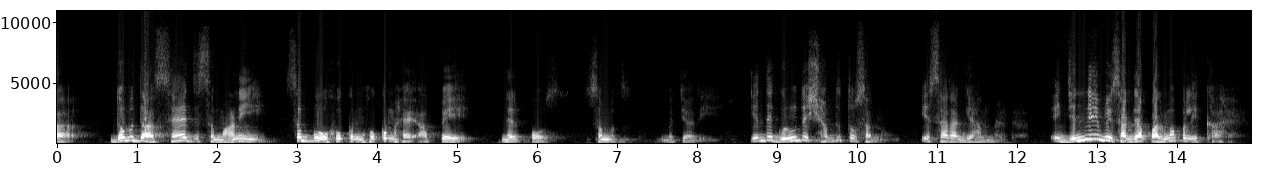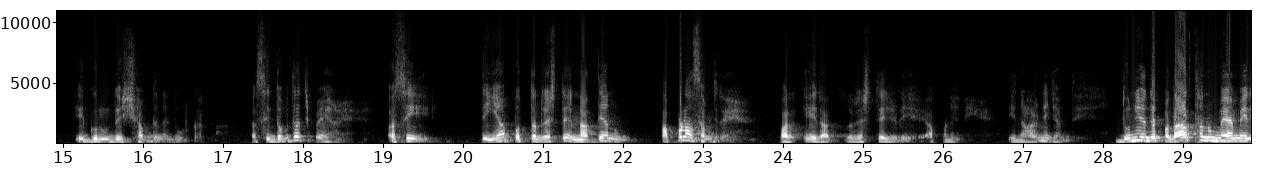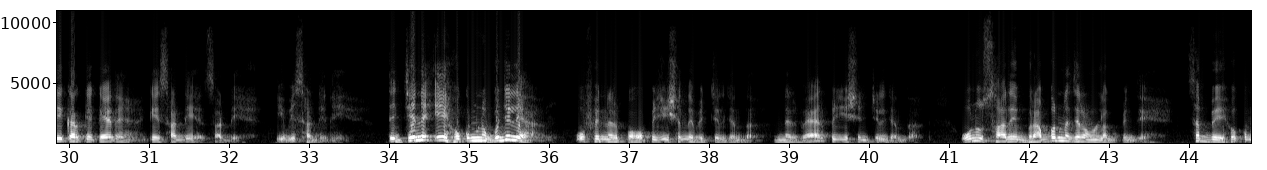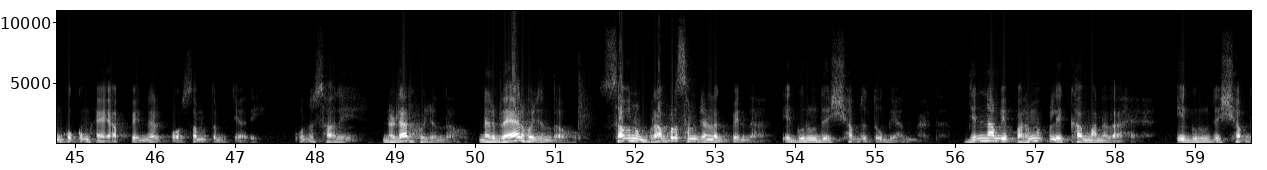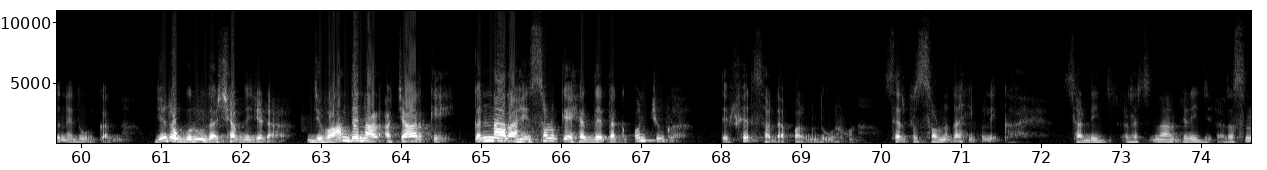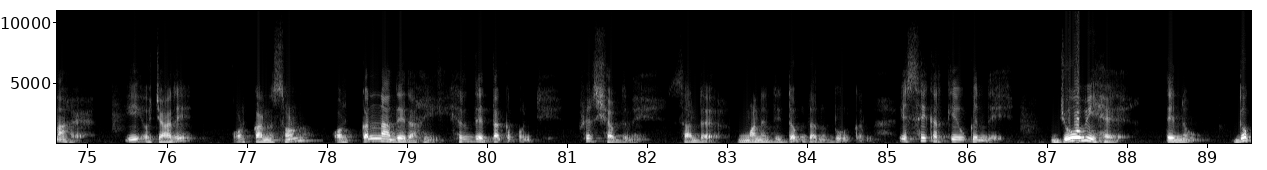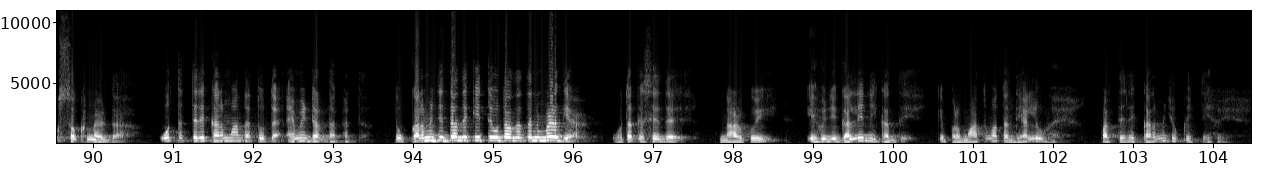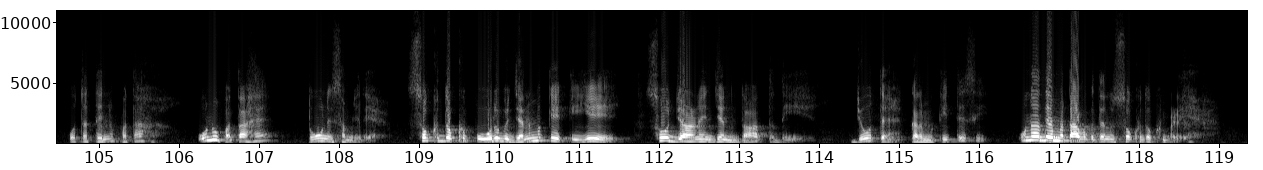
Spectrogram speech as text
ਦੁਬਦਾ ਸਹਿਜ ਸਮਾਣੀ ਸਭੋ ਹੁਕਮ ਹੁਕਮ ਹੈ ਆਪੇ ਨਿਰਭਉ ਸਮਤ ਵਿਚਾਰੀ ਕਹਿੰਦੇ ਗੁਰੂ ਦੇ ਸ਼ਬਦ ਤੋਂ ਸਾਨੂੰ ਇਹ ਸਾਰਾ ਗਿਆਨ ਮਿਲਦਾ ਹੈ। ਇਹ ਜਿੰਨੇ ਵੀ ਸਾਡਾ ਭਰਮ ਭੁਲੇਖਾ ਹੈ, ਇਹ ਗੁਰੂ ਦੇ ਸ਼ਬਦ ਨੇ ਦੂਰ ਕਰਨਾ। ਅਸੀਂ ਦੁਬਦਾ ਚ ਪਏ ਹੋਏ ਅਸੀਂ ਧੀਆਂ ਪੁੱਤਰ ਰਿਸ਼ਤੇ ਨਾਤਿਆਂ ਨੂੰ ਆਪਣਾ ਸਮਝ ਰਹੇ ਹਾਂ, ਪਰ ਇਹ ਰਾ- ਰਿਸ਼ਤੇ ਜਿਹੜੇ ਹੈ, ਆਪਣੇ ਨਹੀਂ ਹੈ। ਇਹ ਨਾਲ ਨਹੀਂ ਜਾਂਦੇ। ਦੁਨੀਆ ਦੇ ਪਦਾਰਥਾਂ ਨੂੰ ਮੈਂ ਮੇਰੀ ਕਰਕੇ ਕਹਿ ਰਹੇ ਹਾਂ ਕਿ ਸਾਡੇ ਹੈ ਸਾਡੇ ਹੈ, ਇਹ ਵੀ ਸਾਡੇ ਨਹੀਂ ਹੈ ਤੇ ਜਿਨ ਇਹ ਹੁਕਮ ਨੂੰ ਬੁੱਝ ਲਿਆ, ਉਹ ਫਿਰ ਨਿਰਭਉ ਪੋਜੀਸ਼ਨ ਦੇ ਵਿੱਚ ਚਲ ਜਾਂਦਾ, ਨਿਰਵੈਰ ਪੋਜੀਸ਼ਨ ਚਲ ਜਾਂਦਾ। ਉਹਨੂੰ ਸਾਰੇ ਬਰਾਬਰ ਨਜ਼ਰ ਆਉਣ ਲੱਗ ਪੈਂਦੇ ਹੈ। ਸਭੇ ਹੁਕਮ ਹੁਕਮ ਹੈ ਆਪੇ, ਨਿਰਭਉ ਸਮਤ ਵਿਚਾਰੀ। ਉਹਨੂੰ ਸਾਰੇ ਨਡਰ ਹੋ ਜਾਂਦਾ ਹੋ ਨਿਰਵੈਰ ਹੋ ਜਾਂਦਾ ਹੋ ਸਭ ਨੂੰ ਬਰਾਬਰ ਸਮਝਣ ਲੱਗ ਪੈਂਦਾ। ਇਹ ਗੁਰੂ ਦੇ ਸ਼ਬਦ ਤੋਂ ਗਿਆਨ ਮਿਲਦਾ ਜਿੰਨਾ ਵੀ ਭਰਮ ਭੁਲੇਖਾ ਮੰਨਦਾ ਹੈ, ਇਹ ਗੁਰੂ ਦੇ ਸ਼ਬਦ ਨੇ ਦੂਰ ਕਰਨਾ। ਜਦੋਂ ਗੁਰੂ ਦਾ ਸ਼ਬਦ ਜਿਹੜਾ ਜਵਾਨ ਦੇ ਨਾਲ ਆਚਾਰ ਕੇ ਕੰਨਾਂ ਰਾਹੀਂ ਸੁਣ ਕੇ ਹਿਰਦੇ ਤੱਕ ਪਹੁੰਚੂਗਾ, ਤੇ ਫਿਰ ਸਾਡਾ ਭਰਮ ਦੂਰ ਹੋਣਾ। ਸਿਰਫ ਸੁਣਨ ਦਾ ਹੀ ਭੁਲੇਖਾ ਹੈ। ਸਾਡੀ ਰਚਨਾ, ਜਿਹੜੀ ਜ- ਰਸਨਾ ਹੈ, ਇਹ ਉਚਾਰੇ ਔਰ ਕੰਨ ਸੁਣ ਔਰ ਕੰਨਾਂ ਦੇ ਰਾਹੀਂ ਹਿਰਦੇ ਤੱਕ ਪਹੁੰਚੇ। ਫਿਰ ਸ਼ਬਦ ਨੇ ਸਾਡਾ ਮਨ ਦੀ ਦੁਬਦਾ ਨੂੰ ਦੂਰ ਕਰਨਾ ਹੈ। ਇਸੇ ਕਰਕੇ ਉਹ ਕਹਿੰਦੇ ਜੋ ਵੀ ਹੈ ਤੈਨੂੰ ਦੁੱਖ ਸੁੱਖ ਮਿਲਦਾ ਉਹ ਤਾਂ ਤੇਰੇ ਕਰਮਾਂ ਦਾ ਤੂੰ ਤਾਂ ਐਵੇਂ ਡਰਦਾ ਫਿਰਦਾ। ਤੂੰ ਕਰਮ ਜਿੱਦਾਂ ਦੇ ਕੀਤੇ ਉਦਾਂ ਦਾ ਤੈਨੂੰ ਮਿਲ ਗਿਆ। ਉਹ ਤਾਂ ਕਿਸੇ ਦੇ ਨਾਲ ਕੋਈ ਇਹੋ ਜੀ ਗੱਲ ਹੀ ਨਹੀਂ ਕਰਦੇ ਕਿ ਪ੍ਰਮਾਤਮਾ ਤਾਂ ਦਿਆਲੂ ਹੈ ਪਰ ਤੇਰੇ ਕਰਮ ਜੋ ਕੀਤੇ ਹੋਏ ਹੈ, ਉਹ ਤਾਂ ਤੈਨੂੰ ਪਤਾ ਹੈ। ਉਹਨੂੰ ਪਤਾ ਹੈ ਤੂੰ ਨਹੀਂ ਸਮਝ ਰਿਹਾ। ਸੁਖ ਦੁੱਖ ਪੂਰਵ ਜਨਮ ਕੇ ਕੀਏ ਸੋ ਜਾਣੇ ਜਨ ਦਾਤ ਦੀ। ਜੋ ਤੈ ਕਰਮ ਕੀਤੇ ਸੀ, ਉਹਨਾਂ ਦੇ ਮੁਤਾਬਕ ਤੈਨੂੰ ਸੁਖ ਦੁੱਖ ਮਿਲੇ ਹੈ।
